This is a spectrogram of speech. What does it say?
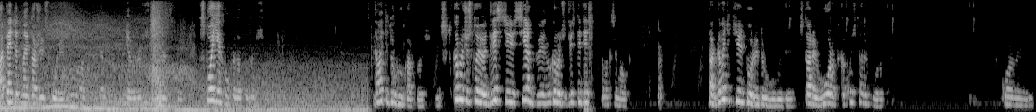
Опять одна и та же история. Ну ладно, хотя... Нет, уже все, уже 100. 100 ехал когда-то, уже все. Давайте другую карту. Короче, стоит 207, ну короче, 210 это максималка. Так, давайте территорию другую выберем. Старый город. Какой старый город? Горный.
